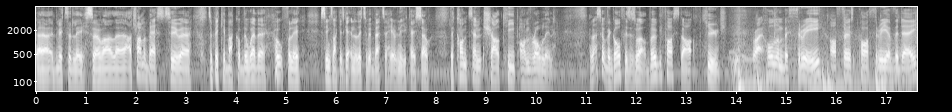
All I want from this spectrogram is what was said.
uh, admittedly. So I'll, uh, I'll try my best to, uh, to pick it back up. The weather, hopefully, seems like it's getting a little bit better here in the UK, so the content shall keep on rolling. And let's hope the golf is as well. Bogey par start, huge. Right, hole number three, our first par three of the day.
